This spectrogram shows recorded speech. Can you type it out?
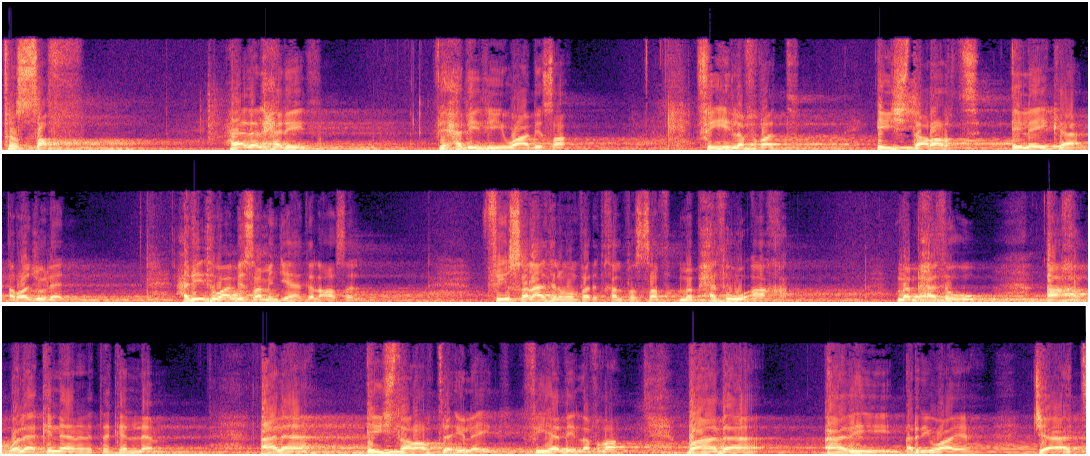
في الصف؟ هذا الحديث في حديث وابصة فيه لفظة اجتررت إليك رجلا. حديث وابصة من جهة الأصل. في صلاة المنفرد خلف الصف مبحثه آخر. مبحثه آخر. ولكننا نتكلم على اشتررت إليك في هذه اللفظة. وهذا هذه الرواية جاءت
